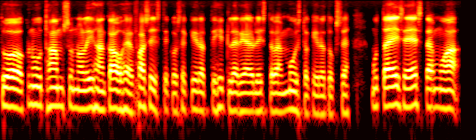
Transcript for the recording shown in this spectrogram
tuo Knut Hamsun oli ihan kauhean fasisti, kun se kirjoitti Hitleriä ylistävän muistokirjoituksen, mutta ei se estä mua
